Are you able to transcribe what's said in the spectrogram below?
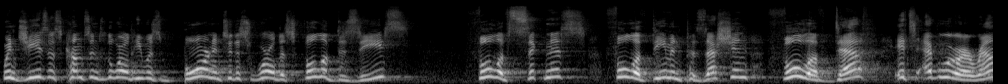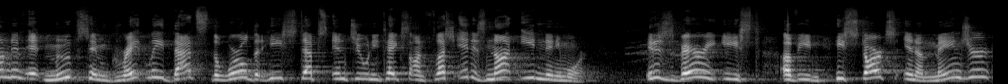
When Jesus comes into the world, he was born into this world that's full of disease, full of sickness, full of demon possession, full of death. It's everywhere around him. It moves him greatly. That's the world that he steps into when he takes on flesh. It is not Eden anymore. It is very east of Eden. He starts in a manger.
